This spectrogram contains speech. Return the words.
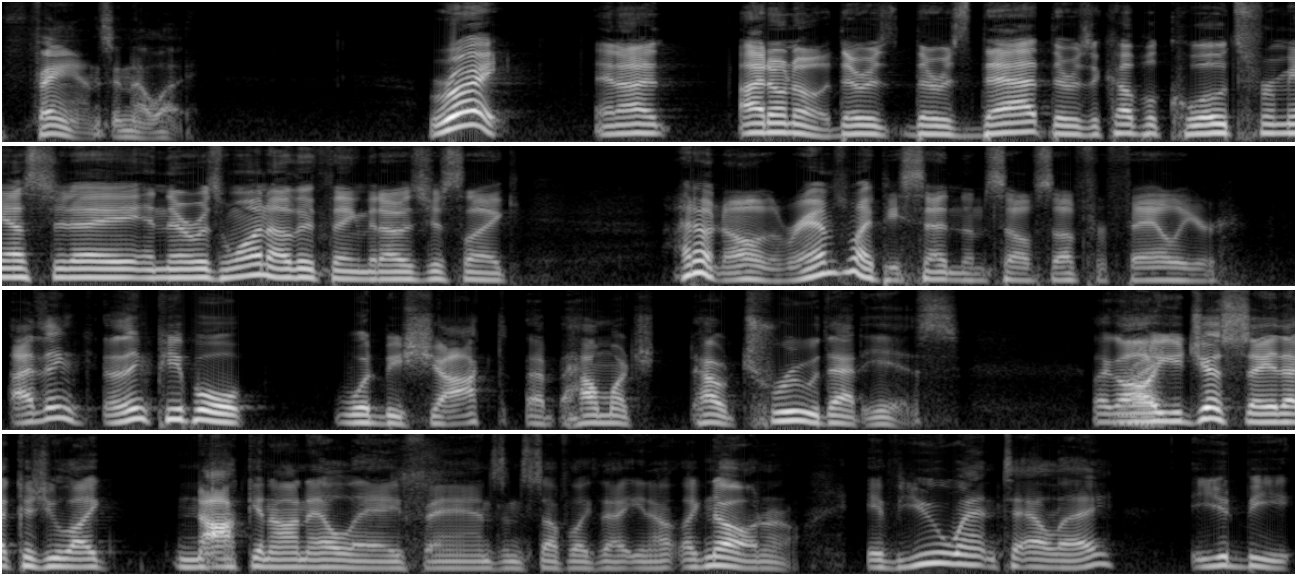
fans in L.A. Right. And I I don't know. There was there was that. There was a couple quotes from yesterday, and there was one other thing that I was just like, I don't know. The Rams might be setting themselves up for failure. I think I think people would be shocked at how much how true that is. Like, oh, you just say that because you like knocking on LA fans and stuff like that. You know, like no, no, no. If you went to LA, you'd be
